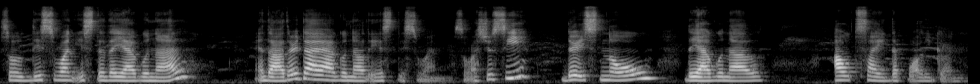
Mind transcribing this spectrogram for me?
so this one is the diagonal and the other diagonal is this one. So as you see, there is no diagonal outside the polygon.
